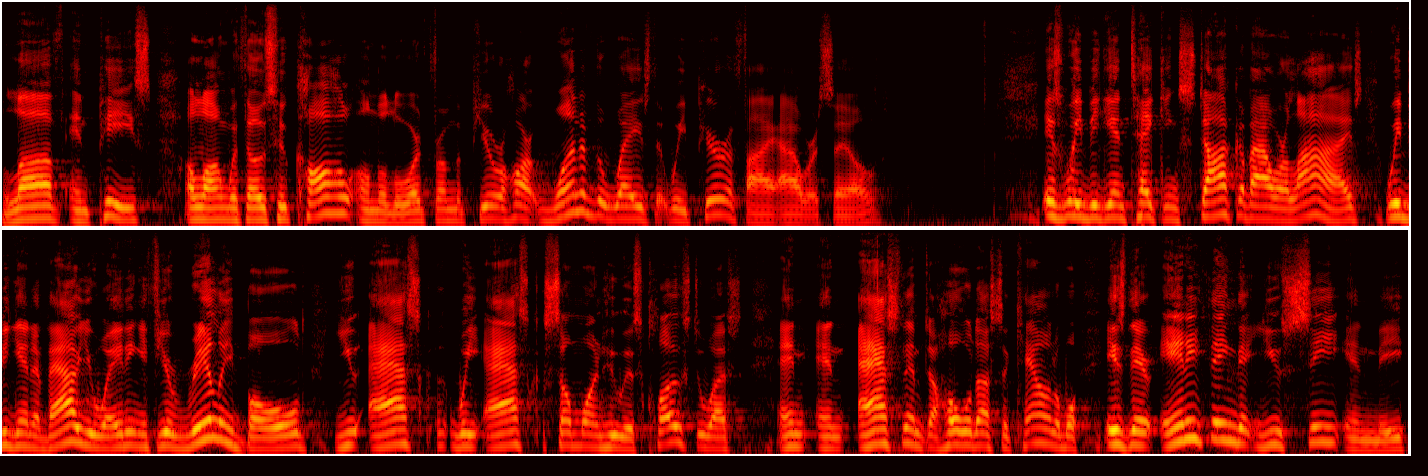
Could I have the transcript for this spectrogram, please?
love, and peace, along with those who call on the Lord from a pure heart. One of the ways that we purify ourselves is we begin taking stock of our lives, we begin evaluating. If you're really bold, you ask, we ask someone who is close to us and, and ask them to hold us accountable. Is there anything that you see in me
